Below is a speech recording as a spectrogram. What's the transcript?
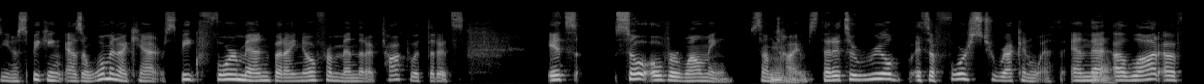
you know speaking as a woman I can't speak for men but I know from men that I've talked with that it's it's so overwhelming Mm-hmm. sometimes that it's a real it's a force to reckon with and that a lot of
